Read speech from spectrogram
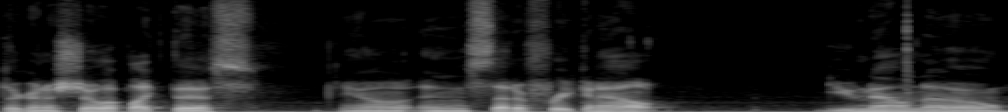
they're going to show up like this, you know, and instead of freaking out, you now know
